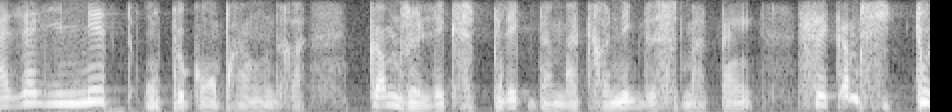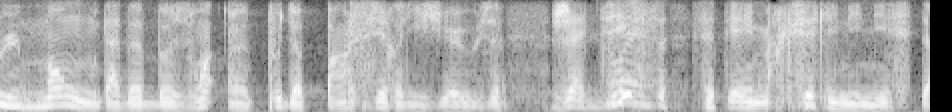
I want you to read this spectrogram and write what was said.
à la limite, on peut comprendre. Comme je l'explique dans ma chronique de ce matin, c'est comme si tout le monde avait besoin un peu de pensée religieuse. Jadis, c'était un marxiste-léniniste.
